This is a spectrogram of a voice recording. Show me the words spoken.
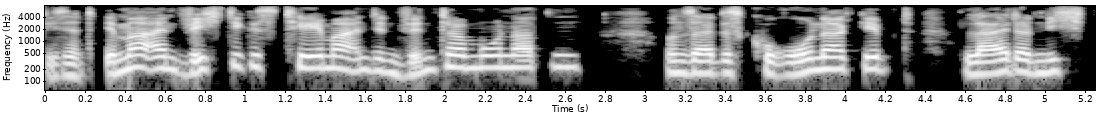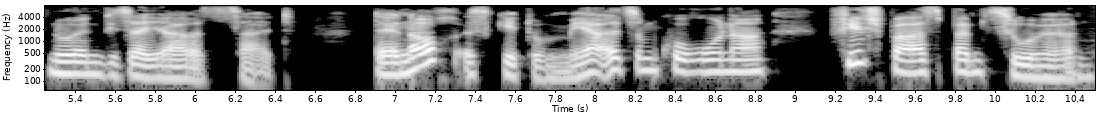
Die sind immer ein wichtiges Thema in den Wintermonaten und seit es Corona gibt, leider nicht nur in dieser Jahreszeit. Dennoch, es geht um mehr als um Corona. Viel Spaß beim Zuhören.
